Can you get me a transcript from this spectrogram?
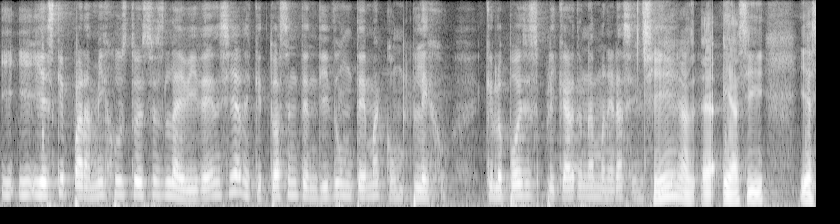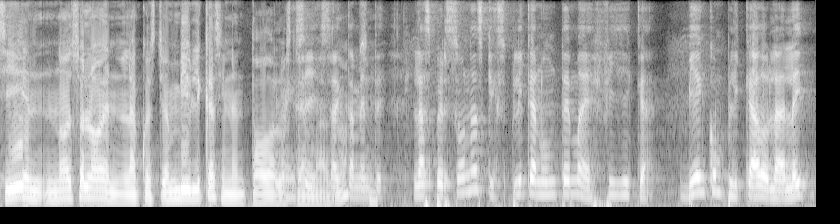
Y, y, es que para mí justo eso es la evidencia de que tú has entendido un tema complejo, que lo puedes explicar de una manera sencilla. Sí, eh, y así, y así no solo en la cuestión bíblica, sino en todos los temas. Sí, exactamente. Las personas que explican un tema de física bien complicado, la ley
